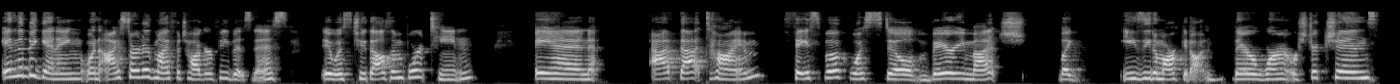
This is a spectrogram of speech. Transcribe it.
in the beginning, when I started my photography business, it was 2014. And at that time, Facebook was still very much like easy to market on. There weren't restrictions.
